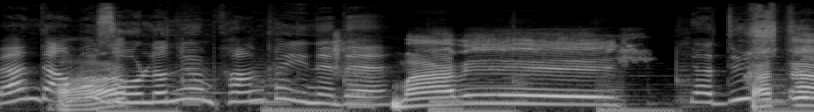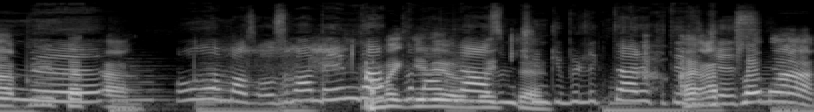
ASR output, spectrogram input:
ben de ama Aa. zorlanıyorum kanka yine de. Maviş. Ya düştün Kata mü? hata. Olamaz o zaman benim de Ama atlamam geliyorum, lazım bekle. çünkü birlikte hareket Ay, edeceğiz. atlama.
